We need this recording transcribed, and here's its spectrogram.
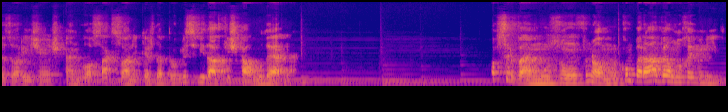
Das origens anglo-saxónicas da progressividade fiscal moderna observamos um fenómeno comparável no Reino Unido.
